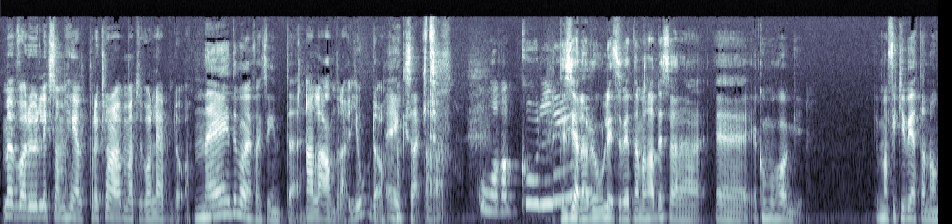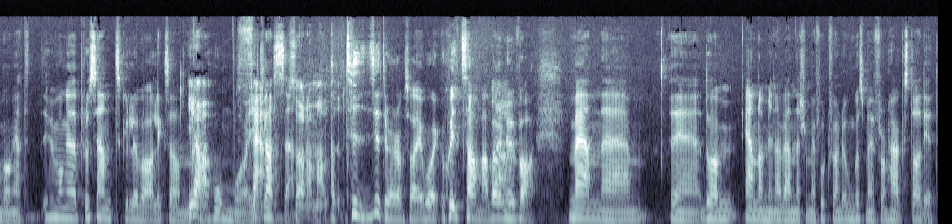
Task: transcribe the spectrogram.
Men var du liksom helt på det klara med att du var lebb då? nej, det var jag faktiskt inte. Alla andra? Jo då. Exakt. Åh, vad gulligt. Det är så jävla roligt. Du vet när man hade så här, eh, jag kommer ihåg, man fick ju veta någon gång att hur många procent skulle vara liksom Ja, eh, homo i fem, klassen. sa de alltid. Att 10 tror jag de sa i vår, skitsamma vad det nu var. Men eh, eh, då har en av mina vänner som jag fortfarande umgås med från högstadiet,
